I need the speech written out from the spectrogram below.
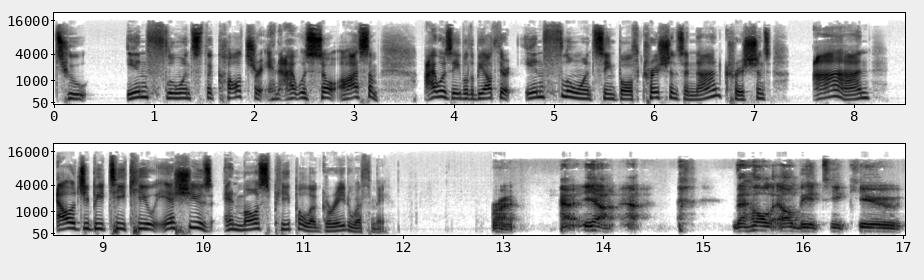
to influence the culture. And I was so awesome. I was able to be out there influencing both Christians and non Christians on LGBTQ issues. And most people agreed with me. Right. Uh, yeah. Uh, the whole LGBTQ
